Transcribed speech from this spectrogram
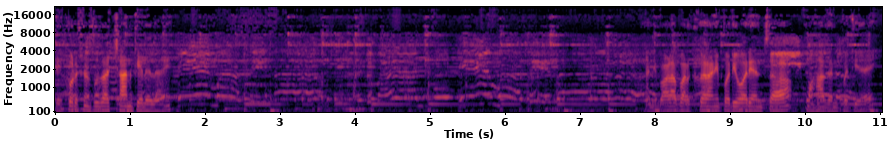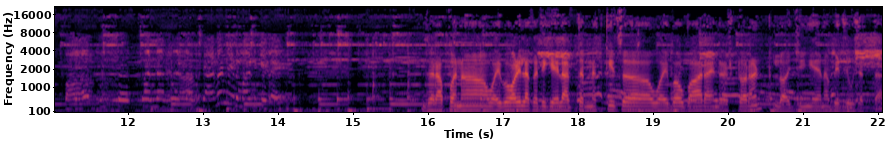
डेकोरेशन सुद्धा छान केलेलं आहे. आणि बाळा पारकर आणि परिवार यांचा महागणपती आहे. जर आपण वैभववाडीला कधी गेलात तर नक्कीच Vaibhav bar and restaurant lodging यांना भेट देऊ शकता.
